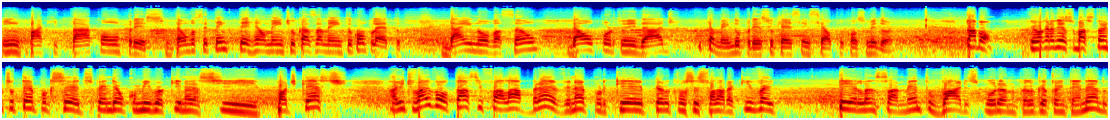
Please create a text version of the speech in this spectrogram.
impactar com o preço. Então você tem que ter realmente o casamento completo da inovação, da oportunidade e também do preço que é essencial para o consumidor. Tá bom. Eu agradeço bastante o tempo que você despendeu comigo aqui nesse podcast. A gente vai voltar a se falar breve, né? Porque pelo que vocês falaram aqui, vai ter lançamento vários por ano, pelo que eu estou entendendo.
